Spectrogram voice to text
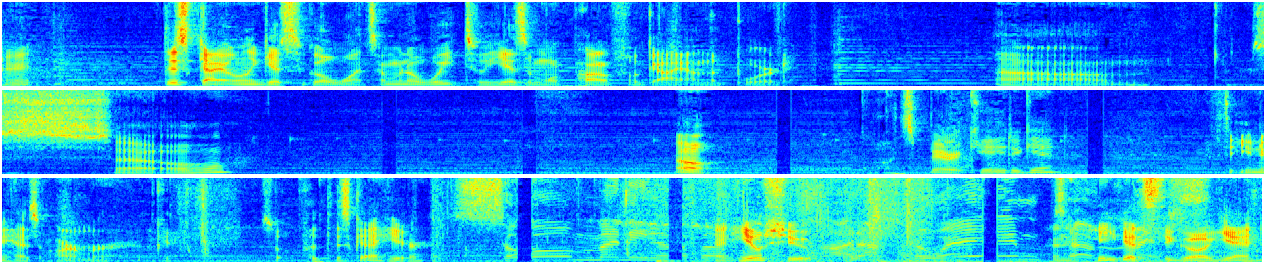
Alright. This guy only gets to go once. I'm gonna wait till he has a more powerful guy on the board. Um so Oh. Oh, it's barricade again? If the unit has armor. Okay. So put this guy here. And he'll shoot. And he gets to go again.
